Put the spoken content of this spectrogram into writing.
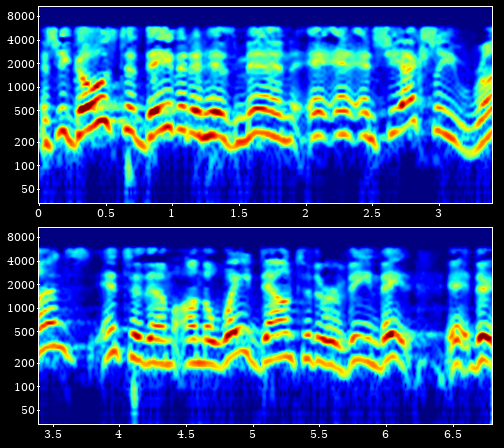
And she goes to David and his men, and, and, she actually runs into them on the way down to the ravine. They, eh,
